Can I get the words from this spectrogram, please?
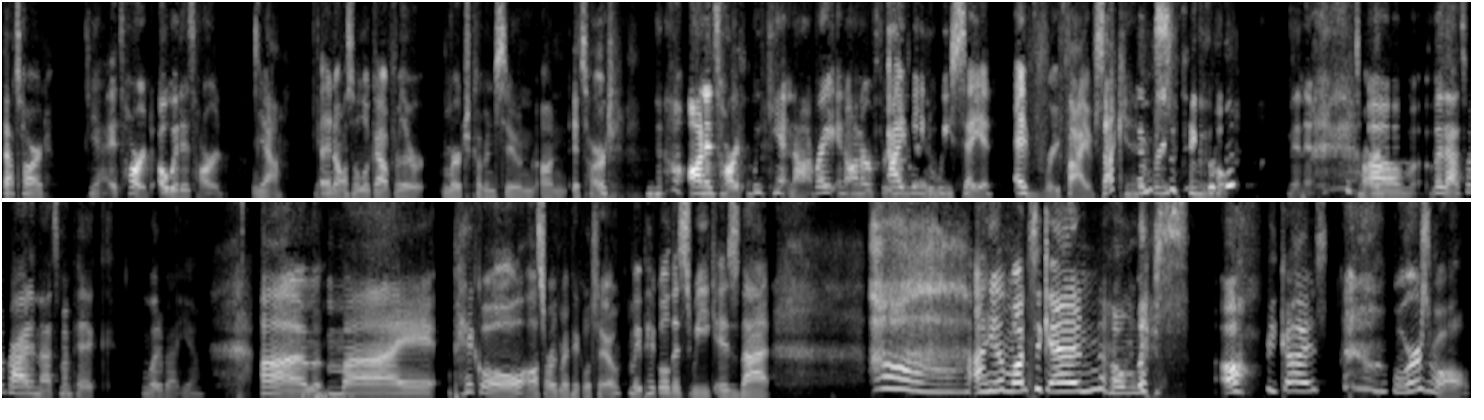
That's hard. yeah it's hard oh it is hard Yeah. Yeah. And also look out for their merch coming soon on It's Hard. on it's hard we can't not right in honor of 300 I mean, we say it every five seconds. every single minute it's hard. um but that's my pride and that's my pick what about you Um, my pickle, I'll start with my pickle too. My pickle this week is that I am once again homeless oh because, first of all,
